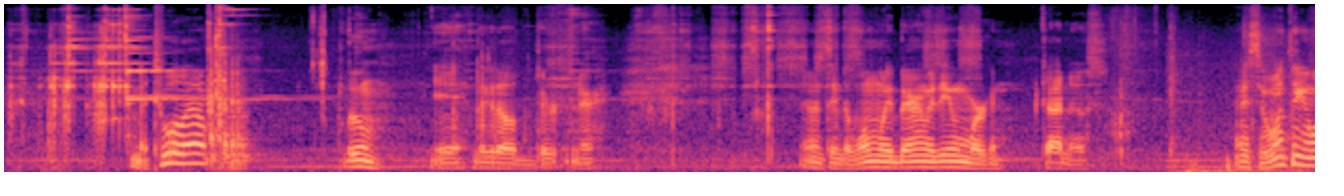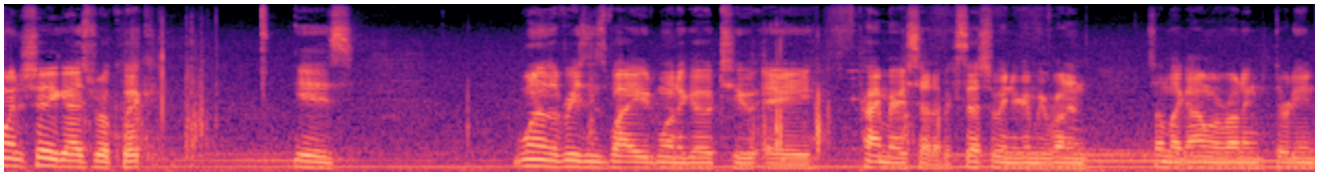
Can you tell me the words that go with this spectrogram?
Get my tool out. Boom. Yeah, look at all the dirt in there. I don't think the one-way bearing was even working. God knows. Alright, so one thing I wanted to show you guys real quick is one of the reasons why you'd want to go to a primary setup, especially when you're going to be running something like I'm running 30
